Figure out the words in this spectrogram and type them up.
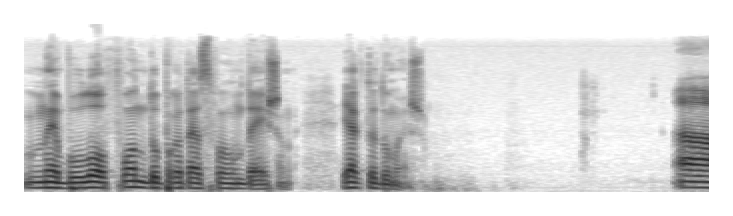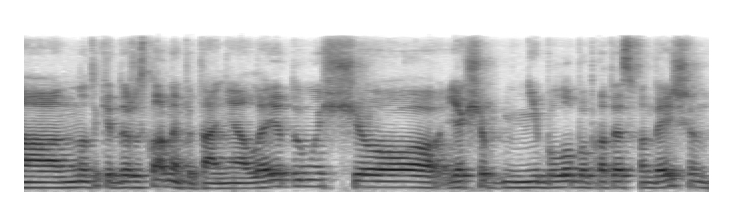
не було фонду Протест Foundation? Як ти думаєш? Ну таке дуже складне питання, але я думаю, що якщо б не було б Протест Foundation,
